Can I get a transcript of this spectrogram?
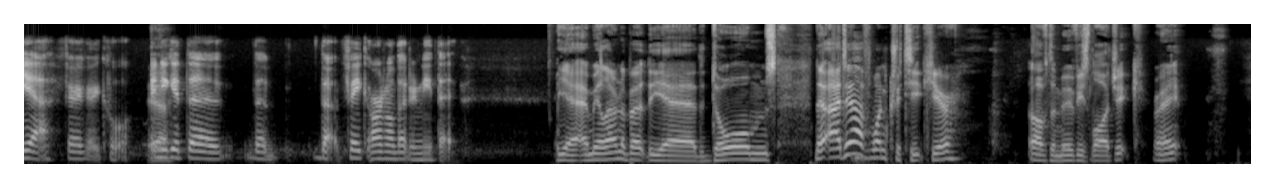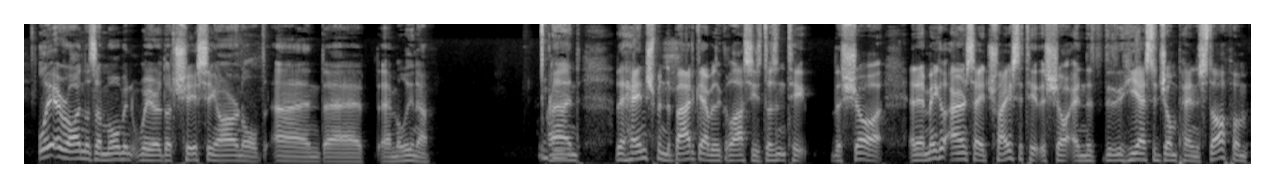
Yeah, very very cool. Yeah. And you get the the the fake Arnold underneath it. Yeah, and we learn about the uh, the domes. Now, I do have one critique here of the movie's logic. Right, later on, there's a moment where they're chasing Arnold and uh, uh, Melina, Mhm. and the henchman, the bad guy with the glasses, doesn't take the shot, and then Michael Ironside tries to take the shot, and the, the, he has to jump in and stop him.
